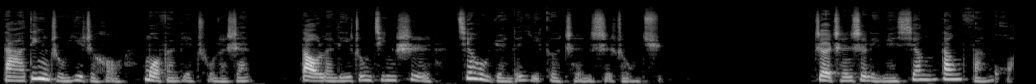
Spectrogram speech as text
打定主意之后，莫凡便出了山，到了离中京市较远的一个城市中去。这城市里面相当繁华，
